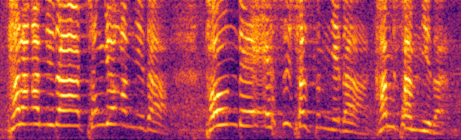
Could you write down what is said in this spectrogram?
사랑합니다. 존경합니다. 더운데 애쓰셨습니다. 감사합니다.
